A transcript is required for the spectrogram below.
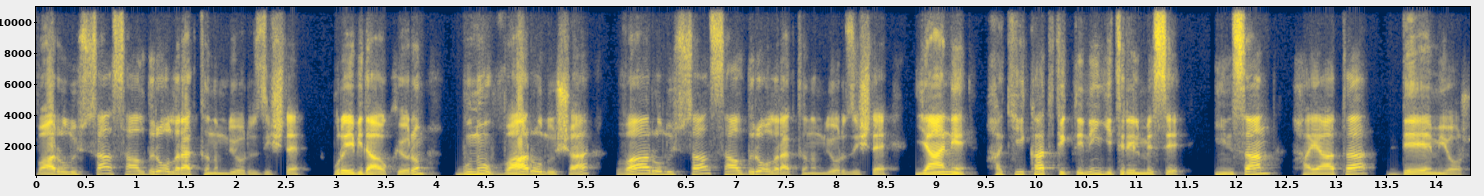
varoluşsal saldırı olarak tanımlıyoruz işte. Burayı bir daha okuyorum. Bunu varoluşa, varoluşsal saldırı olarak tanımlıyoruz işte. Yani hakikat fikrinin yitirilmesi. İnsan hayata değemiyor.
